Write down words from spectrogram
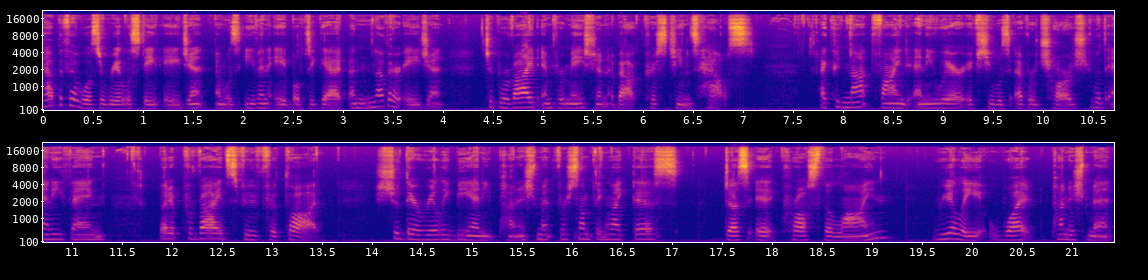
Tabitha was a real estate agent and was even able to get another agent to provide information about Christine's house. I could not find anywhere if she was ever charged with anything, but it provides food for thought. Should there really be any punishment for something like this? Does it cross the line? Really, what punishment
